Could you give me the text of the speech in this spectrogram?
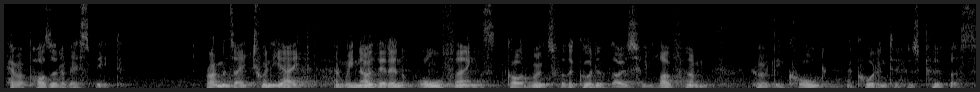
have a positive aspect. Romans 8:28, and we know that in all things God works for the good of those who love him, who have been called according to his purpose.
